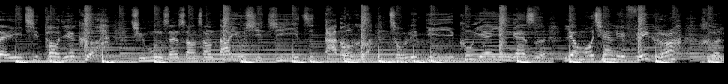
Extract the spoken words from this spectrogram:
在一起逃节课，去蒙山商场打游戏机，一直打到饿。抽的第一口烟应该是两毛钱的飞鸽，喝的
